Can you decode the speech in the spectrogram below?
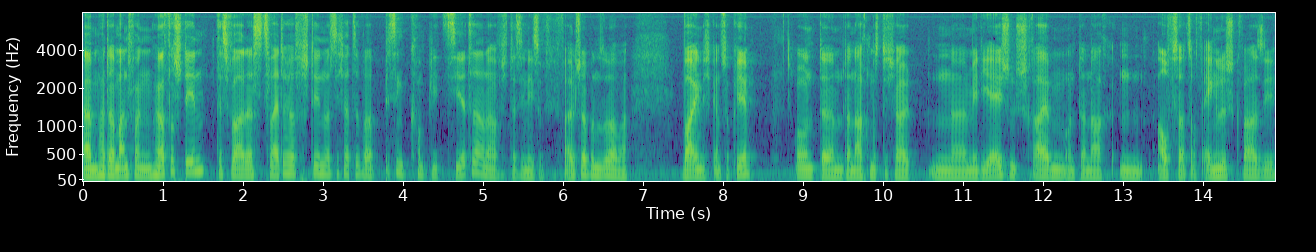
ähm, hatte am Anfang Hörverstehen. Das war das zweite Hörverstehen, was ich hatte. War ein bisschen komplizierter. Und da hoffe ich, dass ich nicht so viel falsch habe und so, aber war eigentlich ganz okay. Und ähm, danach musste ich halt eine Mediation schreiben und danach einen Aufsatz auf Englisch quasi.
